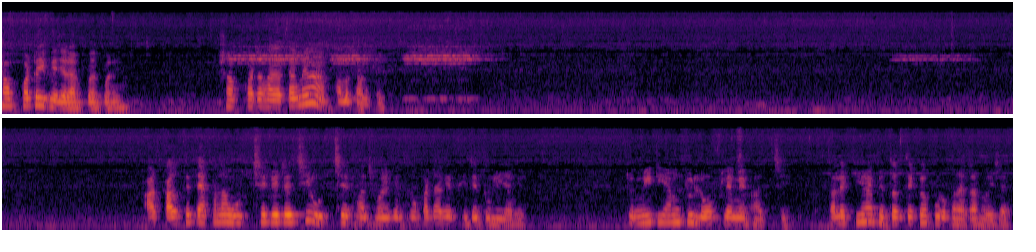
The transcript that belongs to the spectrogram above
সব কটাই ভেজে রাখব একবারে। সব কটা ভাজা থাকলে না ভালো থাকবে। আর কালকে দেখালাম উচ্ছে কেটেছি, উচ্ছে ভাজবো এখানে ধোকাটা আগে ভেজে তুলে যাবে একটু মিডিয়াম টু লো ফ্লেমে ভাজছি। তাহলে কী হয়? ভেতর থেকেও পুরো ভাজাটা হয়ে যায়।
